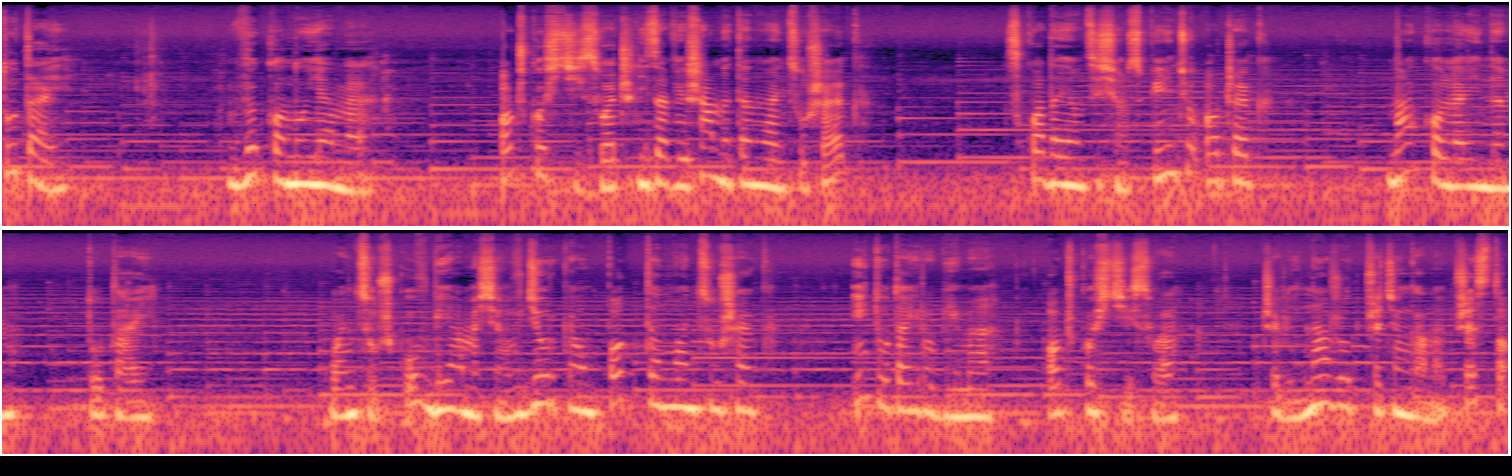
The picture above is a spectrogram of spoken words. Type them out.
Tutaj wykonujemy oczko ścisłe, czyli zawieszamy ten łańcuszek składający się z pięciu oczek na kolejnym tutaj łańcuszku. Wbijamy się w dziurkę pod ten łańcuszek i tutaj robimy oczko ścisłe, czyli narzut przeciągamy przez, to,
